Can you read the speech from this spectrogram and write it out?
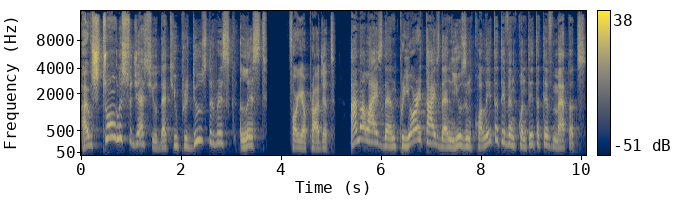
I would strongly suggest you that you produce the risk list for your project analyze them, prioritize them using qualitative and quantitative methods,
